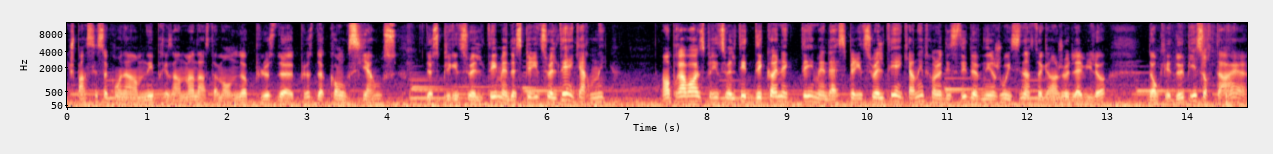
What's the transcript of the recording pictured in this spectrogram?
je pense que c'est ça qu'on a emmené présentement dans ce monde-là, plus de, plus de conscience, de spiritualité, mais de spiritualité incarnée. On pourrait avoir une spiritualité déconnectée, mais de la spiritualité incarnée, parce qu'on a décidé de venir jouer ici dans ce grand jeu de la vie-là. Donc, les deux pieds sur terre,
